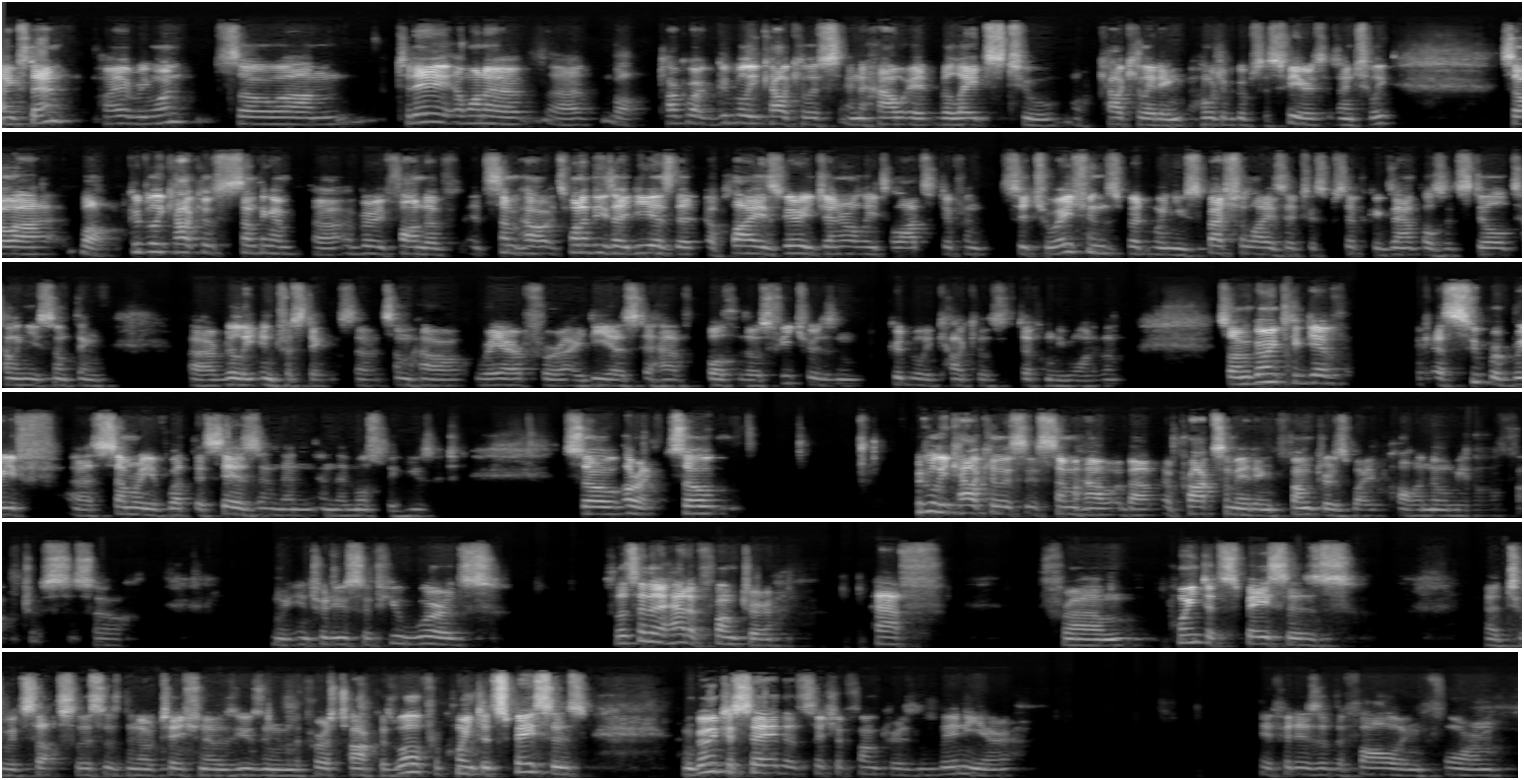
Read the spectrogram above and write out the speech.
Thanks, Dan. Hi, everyone. So um, today I want to, uh, well, talk about Goodwillie calculus and how it relates to calculating homotopy groups of spheres, essentially. So, uh, well, Goodwillie calculus is something I'm, uh, I'm, very fond of. It's somehow, it's one of these ideas that applies very generally to lots of different situations, but when you specialize it to specific examples, it's still telling you something uh, really interesting. So it's somehow rare for ideas to have both of those features, and Goodwillie calculus is definitely one of them. So I'm going to give a super brief uh, summary of what this is and then, and then mostly use it. So, all right, so Goodwillie calculus is somehow about approximating functors by polynomial functors. So let me introduce a few words. So let's say that I had a functor f from pointed spaces uh, to itself. So this is the notation I was using in the first talk as well for pointed spaces. I'm going to say that such a functor is linear if it is of the following form.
